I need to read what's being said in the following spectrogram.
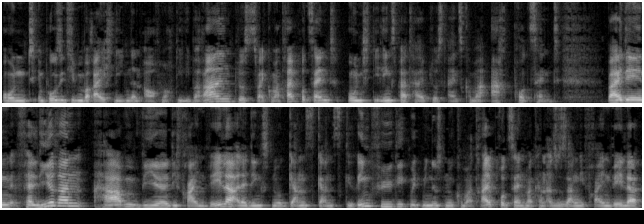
Und im positiven Bereich liegen dann auch noch die Liberalen plus 2,3 Prozent und die Linkspartei plus 1,8 Prozent. Bei den Verlierern haben wir die Freien Wähler, allerdings nur ganz, ganz geringfügig mit minus 0,3 Prozent. Man kann also sagen, die Freien Wähler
